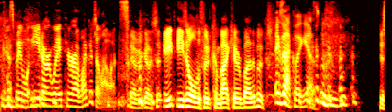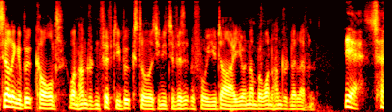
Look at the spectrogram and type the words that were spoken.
because we will eat our way through our luggage allowance. There we go. So eat, eat all the food, come back here and buy the books. exactly. Yes. You're selling a book called 150 Bookstores You Need to Visit Before You Die. You're number 111. Yeah, so,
